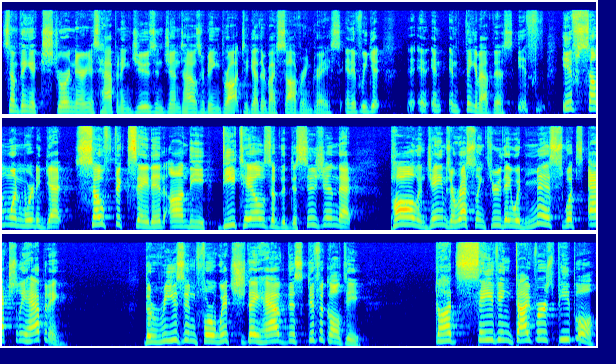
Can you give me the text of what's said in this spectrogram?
something extraordinary is happening. Jews and Gentiles are being brought together by sovereign grace. And if we get, and, and, and think about this, if if someone were to get so fixated on the details of the decision that Paul and James are wrestling through, they would miss what's actually happening. The reason for which they have this difficulty. God's saving diverse people.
